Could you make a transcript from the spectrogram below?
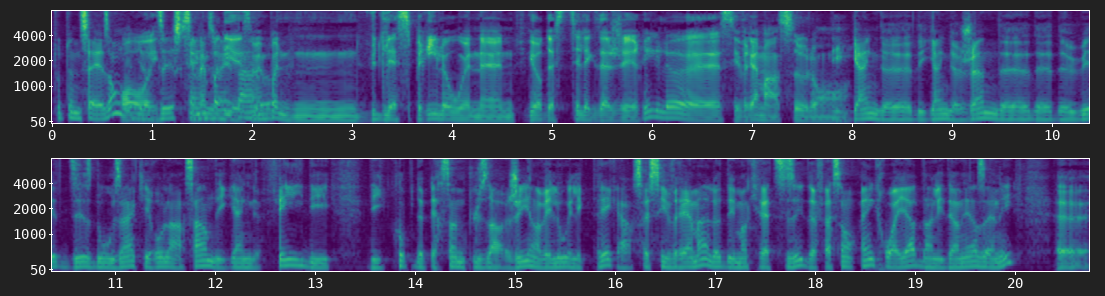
toute une saison. Oh, c'est même, pas, même pas une, vue de l'esprit ou une, figure de style exagérée. Euh, c'est vraiment ça. Des, gangs de, des gangs de jeunes de, de, 8, 10, 12 ans qui roulent ensemble, des gangs de filles, des, des couples de personnes plus âgées en vélo électrique. Alors, ça s'est vraiment là, démocratisé de façon incroyable dans les dernières années. Euh,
